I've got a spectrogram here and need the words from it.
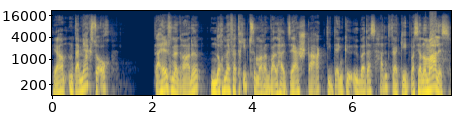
ja, und da merkst du auch, da helfen wir gerade, noch mehr Vertrieb zu machen, weil halt sehr stark die Denke über das Handwerk geht, was ja normal ist.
